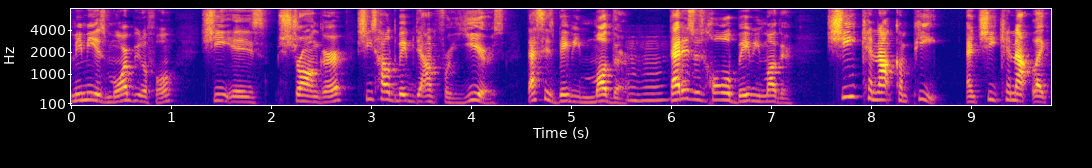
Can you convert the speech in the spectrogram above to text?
Mimi is more beautiful. She is stronger. She's held the baby down for years. That's his baby mother. Mm-hmm. That is his whole baby mother. She cannot compete, and she cannot like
